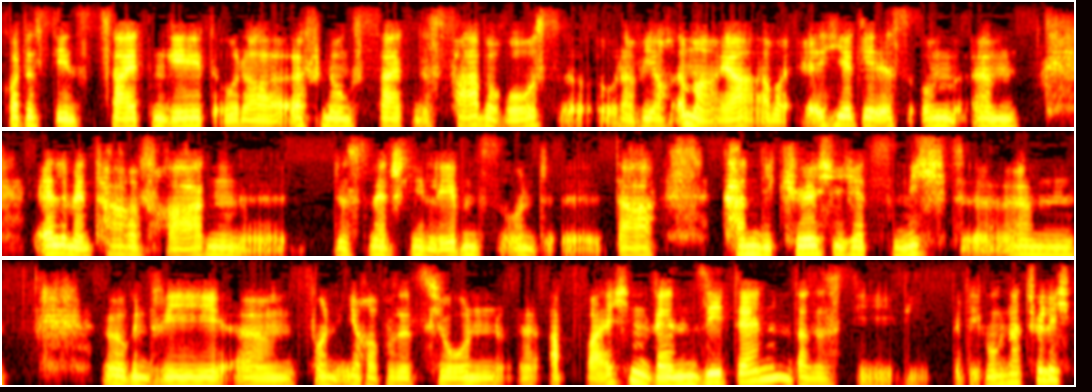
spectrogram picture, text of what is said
Gottesdienstzeiten geht oder Öffnungszeiten des Fahrbüros äh, oder wie auch immer, ja. Aber äh, hier geht es um ähm, elementare Fragen äh, des menschlichen Lebens und äh, da kann die Kirche jetzt nicht ähm, irgendwie ähm, von ihrer Position äh, abweichen, wenn sie denn, das ist die, die Bedingung natürlich,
